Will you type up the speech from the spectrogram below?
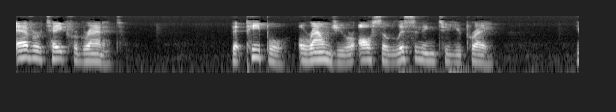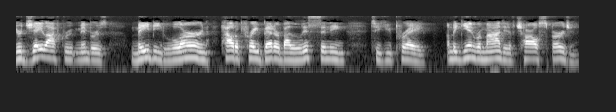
ever take for granted that people around you are also listening to you pray. Your J Life group members maybe learn how to pray better by listening to you pray. I'm again reminded of Charles Spurgeon.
